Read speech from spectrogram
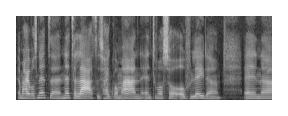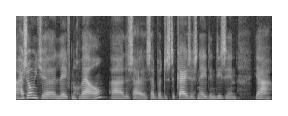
En maar hij was net, uh, net te laat, dus hij kwam aan en toen was ze al overleden. En haar zoontje leeft nog wel. Dus hij, ze hebben dus de keizersnede in die zin ja,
